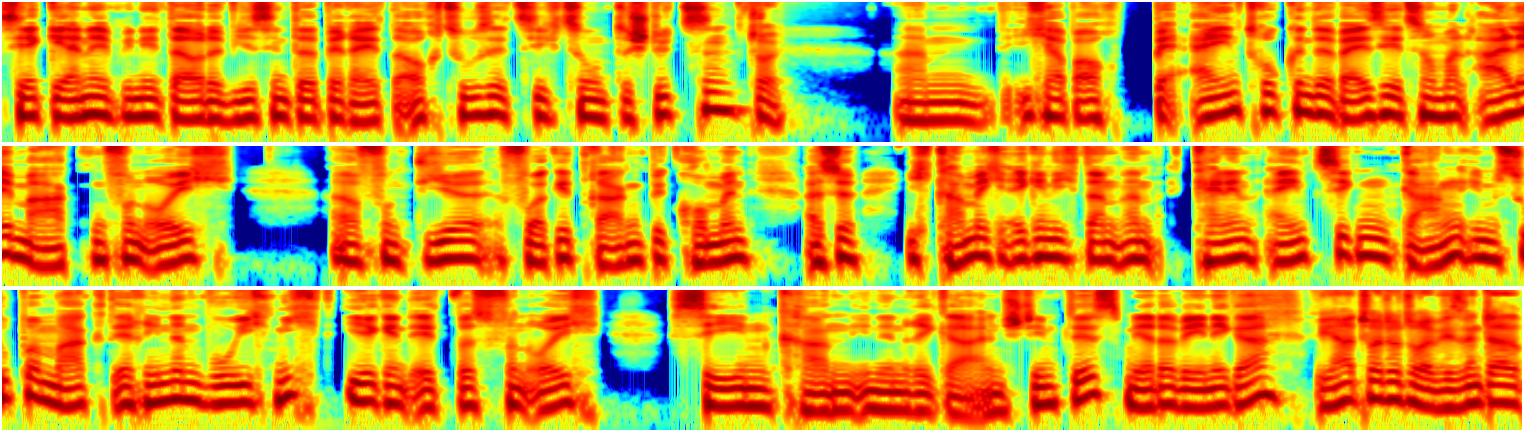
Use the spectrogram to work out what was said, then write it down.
Sehr gerne bin ich da oder wir sind da bereit, auch zusätzlich zu unterstützen. Toll. Ähm, ich habe auch beeindruckenderweise jetzt nochmal alle Marken von euch äh, von dir vorgetragen bekommen. Also ich kann mich eigentlich dann an keinen einzigen Gang im Supermarkt erinnern, wo ich nicht irgendetwas von euch sehen kann in den Regalen. Stimmt das? Mehr oder weniger? Ja, toll, toll, toll. Wir sind da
